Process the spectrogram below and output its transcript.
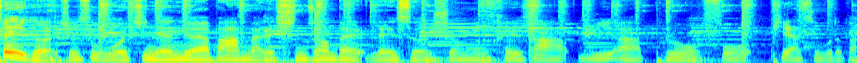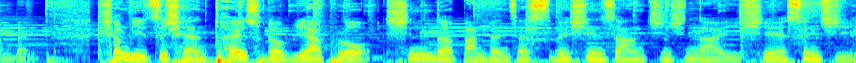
这个就是我今年六幺八买的新装备——雷蛇旋风黑鲨 VR Pro for PS5 的版本。相比之前推出的 VR Pro，新的版本在适配性上进行了一些升级，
